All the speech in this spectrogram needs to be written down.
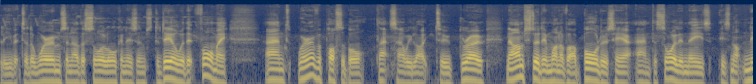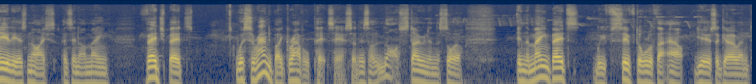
leave it to the worms and other soil organisms to deal with it for me and wherever possible that's how we like to grow. Now I'm stood in one of our borders here and the soil in these is not nearly as nice as in our main veg beds. We're surrounded by gravel pits here so there's a lot of stone in the soil. In the main beds we've sieved all of that out years ago and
